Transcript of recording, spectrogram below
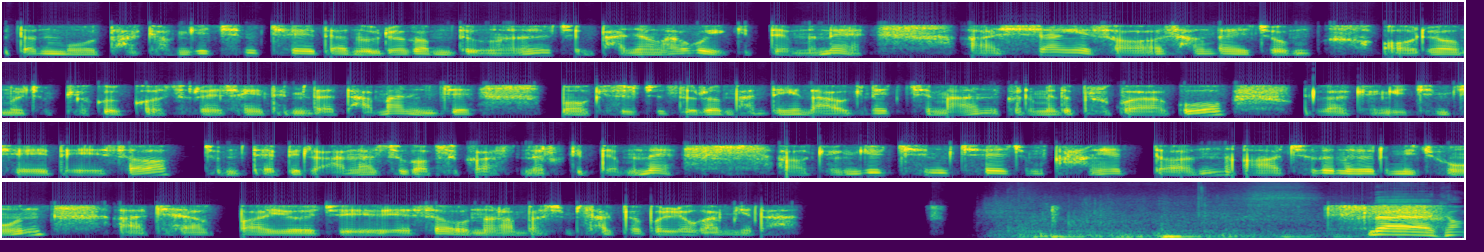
일단 뭐 다 경기 침체에 대한 우려감 등을 지금 반영하고 있기 때문에 아, 시장에서 상당히 좀 어려움을 좀 겪을 것으로 예상이 됩니다. 다만 이제 뭐 기술주들은 반등이 나오긴 했지만 그럼에도 불구하고 우리가 경기 침체에 대해서 좀 대비를 안 할 수가 없을 것 같습니다. 그렇기 때문에 어, 경기 침체에 좀 강했던 어, 최근의 흐름이 좋은 아, 제약바이오주에서 오늘 한번 좀 살펴보려고 합니다. 네, 경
